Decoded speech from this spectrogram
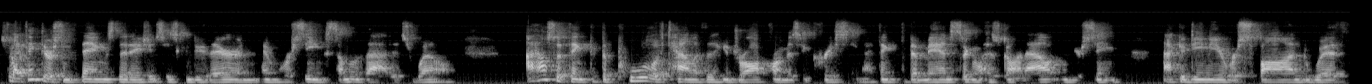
So I think there's some things that agencies can do there, and, and we're seeing some of that as well. I also think that the pool of talent that they can draw from is increasing. I think the demand signal has gone out, and you're seeing academia respond with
